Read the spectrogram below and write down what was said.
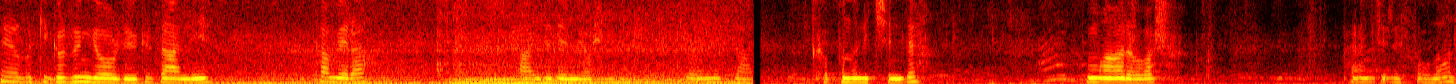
Ne yazık ki gözün gördüğü güzelliği kamera kaydedemiyor. Görmek lazım. Kapının içinde mağara var. Penceresi olan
